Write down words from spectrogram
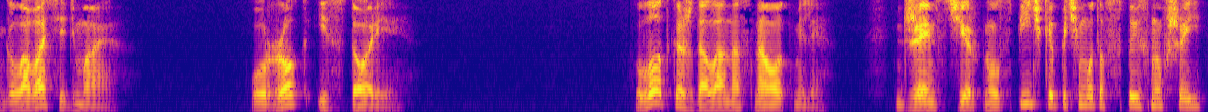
Глава седьмая. Урок истории. Лодка ждала нас на отмеле. Джеймс чиркнул спичкой, почему-то вспыхнувшей,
